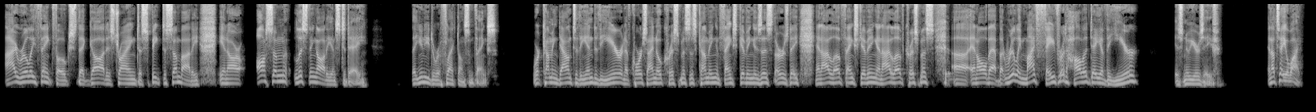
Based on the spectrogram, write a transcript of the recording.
I really think, folks, that God is trying to speak to somebody in our awesome listening audience today that you need to reflect on some things. We're coming down to the end of the year. And of course, I know Christmas is coming and Thanksgiving is this Thursday. And I love Thanksgiving and I love Christmas uh, and all that. But really, my favorite holiday of the year is New Year's Eve. And I'll tell you why.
